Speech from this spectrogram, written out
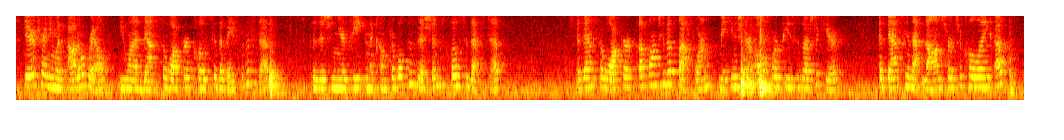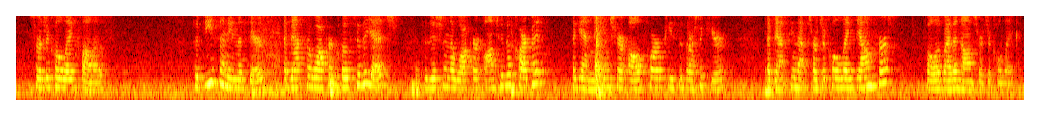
Stair training without a rail, you want to advance the walker close to the base of the step. Position your feet in a comfortable position close to that step. Advance the walker up onto the platform, making sure all four pieces are secure. Advancing that non-surgical leg up, surgical leg follows. So descending the stairs, advance the walker close to the edge, position the walker onto the carpet, again making sure all four pieces are secure. Advancing that surgical leg down first, followed by the non-surgical leg.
